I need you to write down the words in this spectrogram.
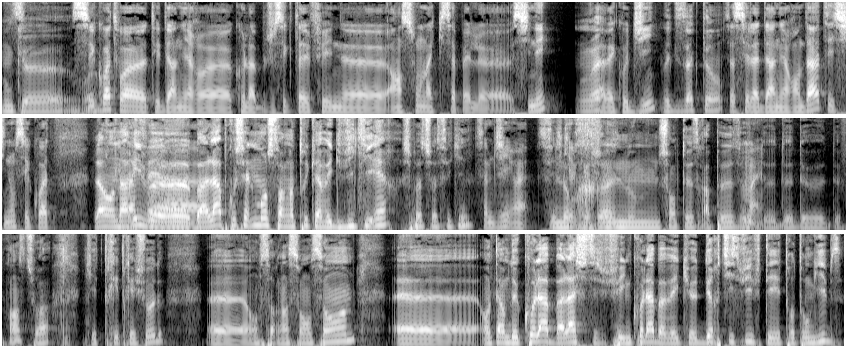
Donc, euh, C'est quoi toi tes dernières euh, collabs? Je sais que tu avais fait une euh, un son là qui s'appelle euh, Ciné Ouais, avec OG. exactement. Ça c'est la dernière en date et sinon c'est quoi Là, on arrive, fait, euh, euh, bah là, prochainement, je sors un truc avec Vicky R. Je sais pas si tu vois c'est qui. samedi Ouais. C'est une, chanteuse, rappeuse Ouais. de, de, de, de France, tu vois, qui est très très chaude. Euh, on sort un son ensemble. Euh, en termes de collab, bah là, je, je fais une collab avec euh, Dirty Swift et Tonton Gibbs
